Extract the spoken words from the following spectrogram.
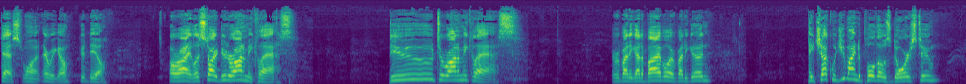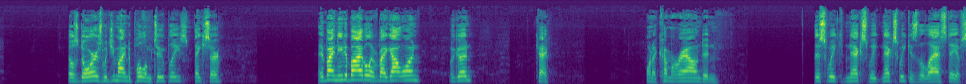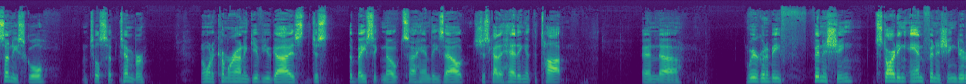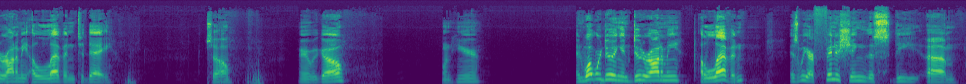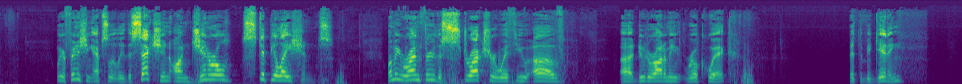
Test one. There we go. Good deal. All right, let's start Deuteronomy class. Deuteronomy class. Everybody got a Bible? Everybody good? Hey, Chuck, would you mind to pull those doors too? Those doors, would you mind to pull them too, please? Thank you, sir. Anybody need a Bible? Everybody got one? We good? Okay. I want to come around and this week, next week, next week is the last day of Sunday school until September. I want to come around and give you guys just the basic notes. I hand these out. It's just got a heading at the top. And uh, we're going to be finishing, starting and finishing Deuteronomy 11 today. So, there we go. One here. And what we're doing in Deuteronomy 11 is we are finishing this the um, we are finishing absolutely the section on general stipulations. Let me run through the structure with you of uh, Deuteronomy real quick at the beginning.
